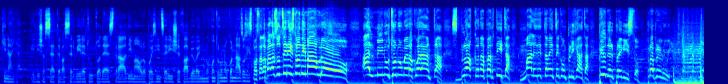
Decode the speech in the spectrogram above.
Chinaia. Il 17 va a servire tutto a destra Di Mauro, poi si inserisce Fabio, va in uno contro uno con Naso, si sposta la palla sul sinistro Di Mauro! Al minuto numero 40 sblocca una partita maledettamente complicata, più del previsto, proprio lui.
